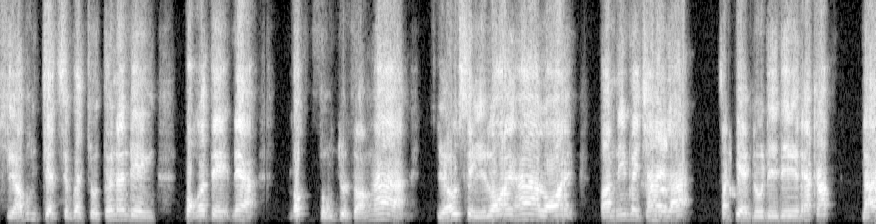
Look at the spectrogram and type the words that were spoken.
เขียวเพิ่ง 70 กว่าจุดเท่านั้นเอง ปกติเนี่ยลด0.25 เขียว 400 500 ตอนนี้ไม่ใช่ละ สังเกตดูดีๆนะครับ นะ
